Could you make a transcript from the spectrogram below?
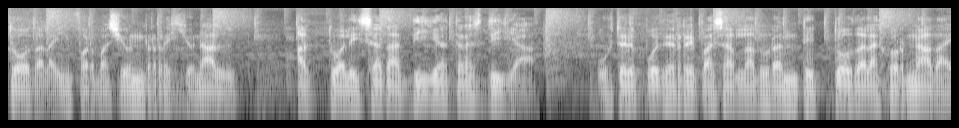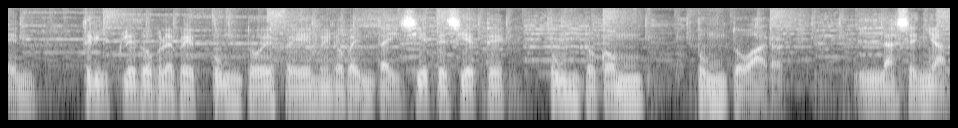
Toda la información regional actualizada día tras día. Usted puede repasarla durante toda la jornada en www.fm977.com.ar. La señal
